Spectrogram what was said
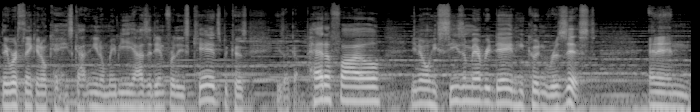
they were thinking okay he's got you know maybe he has it in for these kids because he's like a pedophile you know he sees them every day and he couldn't resist and then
